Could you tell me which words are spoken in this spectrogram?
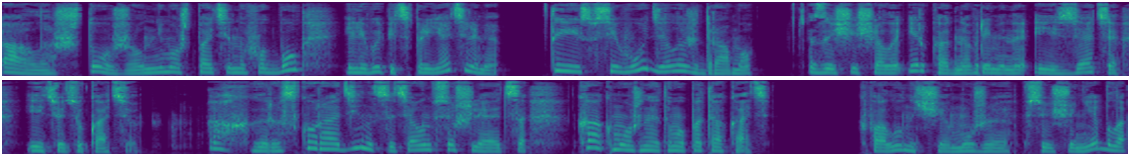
«Алла, что же, он не может пойти на футбол или выпить с приятелями? Ты из всего делаешь драму защищала Ирка одновременно и зятя, и тетю Катю. «Ах, Ира, скоро одиннадцать, а он все шляется. Как можно этому потакать?» К полуночи мужа все еще не было.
